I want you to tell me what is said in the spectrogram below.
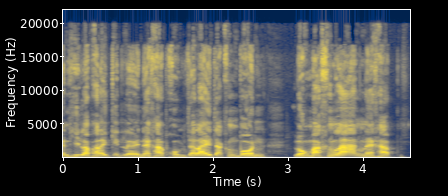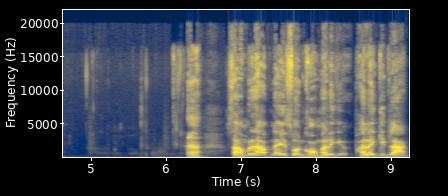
กันทีละภารกิจเลยนะครับ ผมจะไล่จากข้างบนลงมาข้างล่างนะครับอะสำหรับในส่วนของภารกิจภารกิจหลัก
